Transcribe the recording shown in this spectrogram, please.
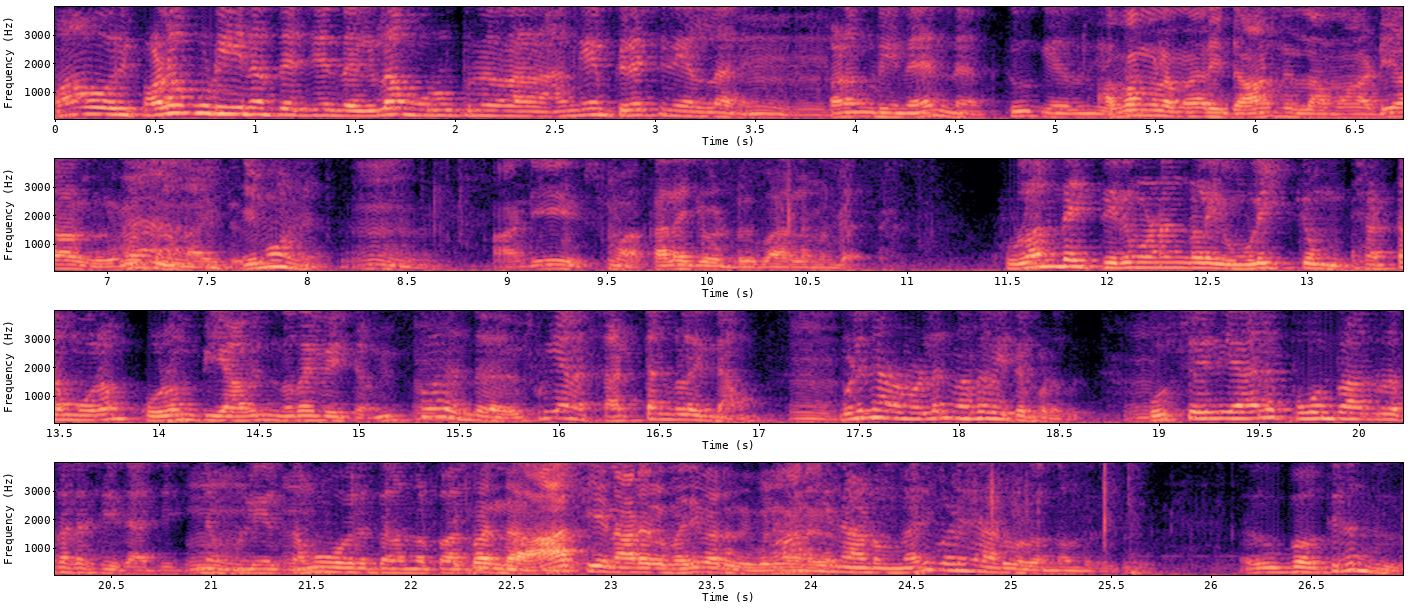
மாவோரி பழங்குடியினத்தை சேர்ந்த இளம் உறுப்பினர் அங்கேயும் பிரச்சனை ம். பழங்குடியினர் என்ன? தூக்கி எறிஞ்சு. அவங்கள மாதிரி டான்ஸ் ஆடி ஆள் விமர்சனம் ஆயிட்டு. எமோஷன் ஆடி சும்மா கலைக்கு விட்டு பார்லமெண்ட்டை குழந்தை திருமணங்களை ஒழிக்கும் சட்டம் மூலம் கொலம்பியாவில் நிறைவேற்றம். இப்போ இந்த இப்படியான சட்டங்கள் எல்லாம். வெளிநாடுகளில் நிறைவேற்றப்படுது. ஆஸ்திரேலியால போன் பார்க்கறத தடை செய்தாச்சு. சின்ன பிள்ளைகள் சமூக வலைத்தளங்கள் இப்போ பார்க்க. இந்த ஆசிய நாடுகள் மாதிரி வருது ஆசிய நாடு மாதிரி வெளிநாடுகள் வந்து கொண்டிருக்கு இப்போ திருந்தது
